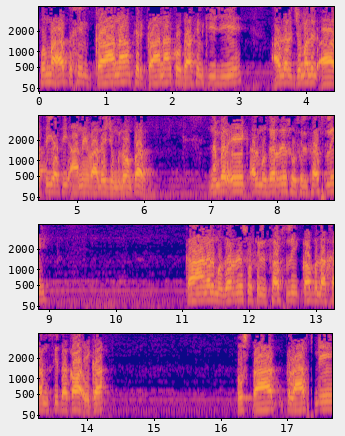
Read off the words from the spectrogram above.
ثم ادخل کانا، پھر کانا کو داخل کیجیے۔ علی الجمل الاتیتی آنے والے جملوں پر۔ نمبر ایک، المدرس فی الفصل۔ کان المدرس فی الفصل قبل خمس دقائق۔ استاد کلاس میں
